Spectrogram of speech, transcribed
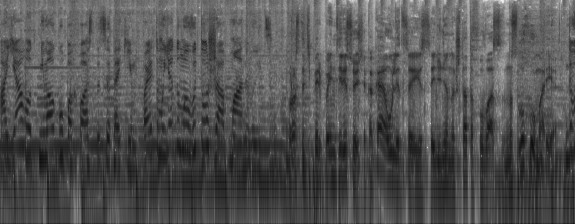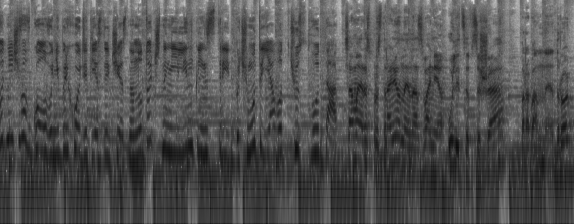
А я вот не могу похвастаться таким. Поэтому я думаю, вы тоже обманываете. Просто теперь поинтересуйся, какая улица из Соединенных Штатов у вас на слуху, Мария? Да вот ничего в голову не приходит, если честно. Но точно не Линкольн-стрит. Почему-то я вот чувствую так. Самое распространенное название улицы в США, барабанная дробь,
